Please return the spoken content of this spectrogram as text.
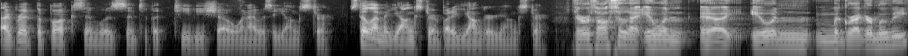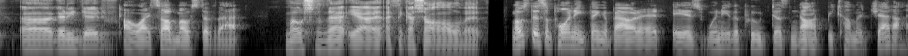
I read the books and was into the TV show when I was a youngster. Still am a youngster, but a younger youngster. There was also that Ewan, uh, Ewan McGregor movie uh, that he did. Oh, I saw most of that. Most of that? Yeah, I think I saw all of it. Most disappointing thing about it is Winnie the Pooh does not become a Jedi.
